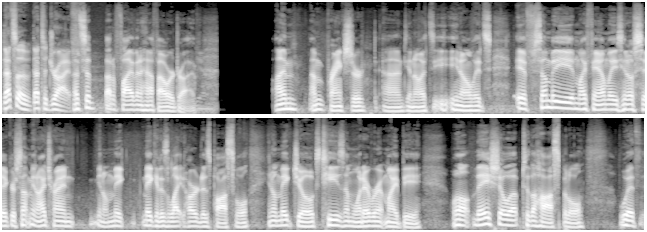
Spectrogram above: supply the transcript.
That's a that's a drive. That's a, about a five and a half hour drive. I'm I'm a prankster, and you know it's you know it's if somebody in my family is you know sick or something, you know I try and you know make make it as lighthearted as possible. You know, make jokes, tease them, whatever it might be. Well, they show up to the hospital with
